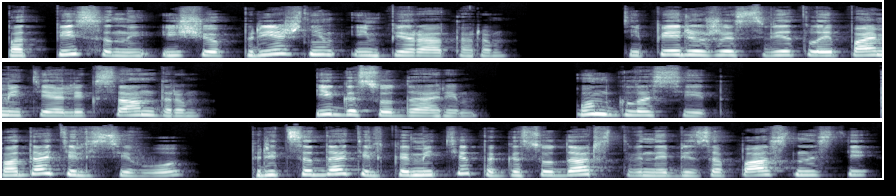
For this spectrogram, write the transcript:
подписанный еще прежним императором, теперь уже светлой памяти Александром и государем. Он гласит, податель всего, председатель Комитета государственной безопасности,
